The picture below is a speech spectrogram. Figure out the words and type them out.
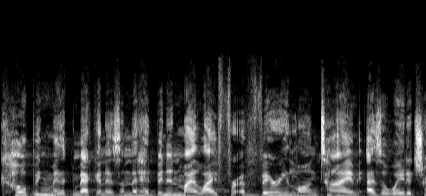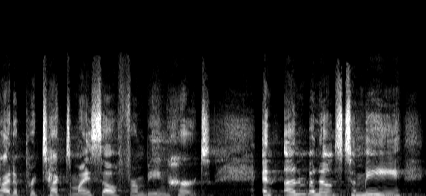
coping me- mechanism that had been in my life for a very long time as a way to try to protect myself from being hurt. And unbeknownst to me,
